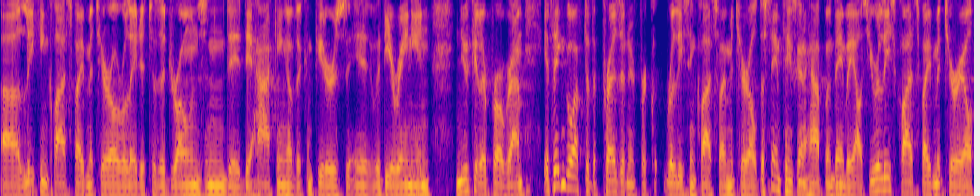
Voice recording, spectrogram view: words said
uh, leaking classified material related to the drones and the, the hacking of the computers uh, with the Iranian nuclear program. If they can go after the president for cl- releasing classified material, the same thing's going to happen with anybody else. You release classified material,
